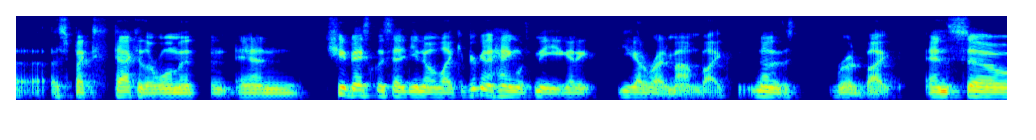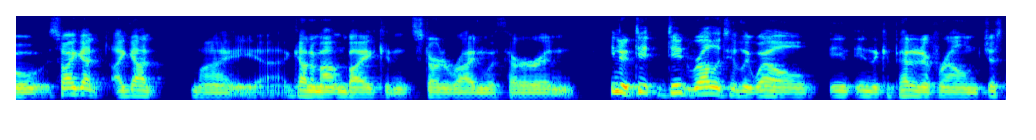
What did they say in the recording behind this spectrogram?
uh, a spectacular woman, and she basically said, you know, like if you're going to hang with me, you got to you got to ride a mountain bike, none of this road bike. And so so I got I got my uh, got a mountain bike and started riding with her, and you know did did relatively well in, in the competitive realm just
